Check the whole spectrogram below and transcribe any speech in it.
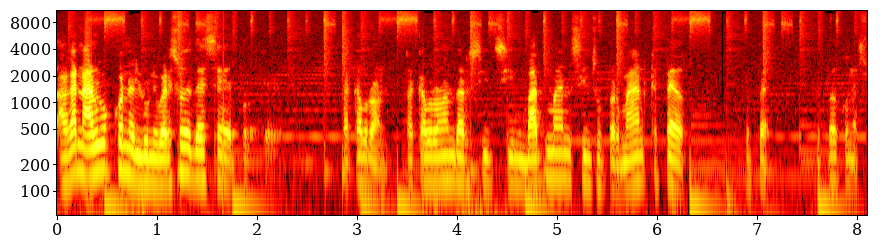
hagan algo con el universo de DC, porque está cabrón. Está cabrón andar sin, sin Batman, sin Superman. ¿Qué pedo? ¿Qué pedo? ¿Qué pedo con eso?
